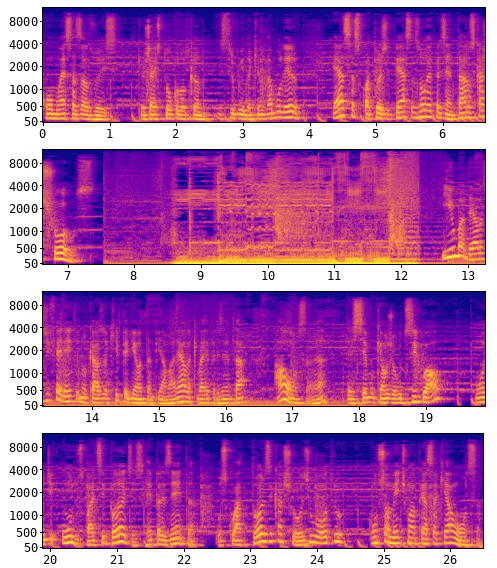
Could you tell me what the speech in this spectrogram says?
como essas azuis que eu já estou colocando, distribuindo aqui no tabuleiro. Essas 14 peças vão representar os cachorros. E uma delas diferente, no caso aqui, peguei uma tampinha amarela que vai representar a onça, né? Percebam que é um jogo desigual, onde um dos participantes representa os 14 cachorros e o outro com somente uma peça que é a onça.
